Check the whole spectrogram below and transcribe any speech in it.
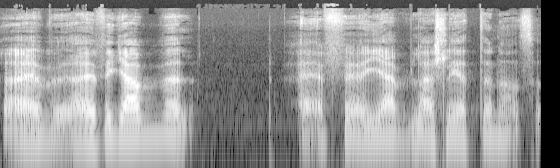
Jag är, jag är för gammal. Jag är för jävla sliten alltså.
